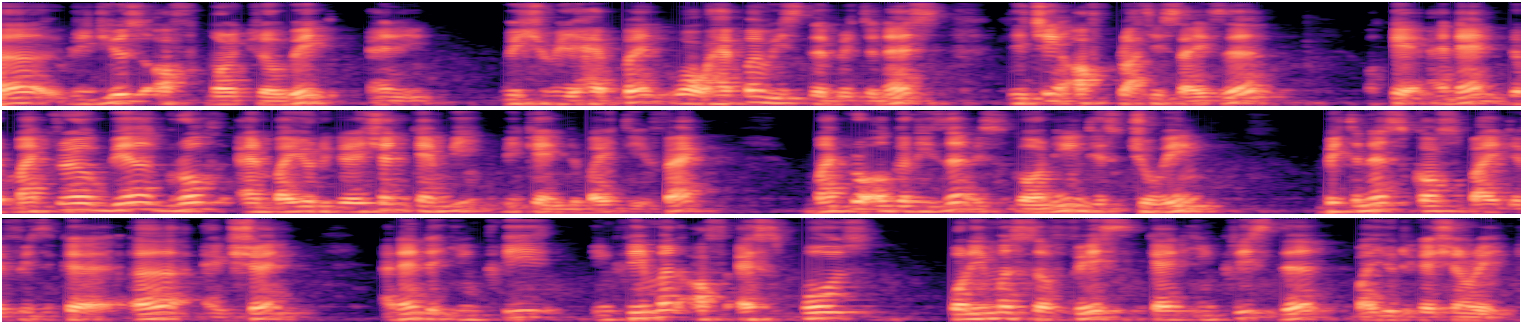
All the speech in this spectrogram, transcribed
uh, reduce of molecular weight and which will happen, what will happen with the bitterness, leaching of plasticizer, okay, and then the microbial growth and biodegradation can be begin the biotic effect. Microorganism is gone in this chewing, bitterness caused by the physical uh, action, and then the increase increment of exposed polymer surface can increase the biodegradation rate.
